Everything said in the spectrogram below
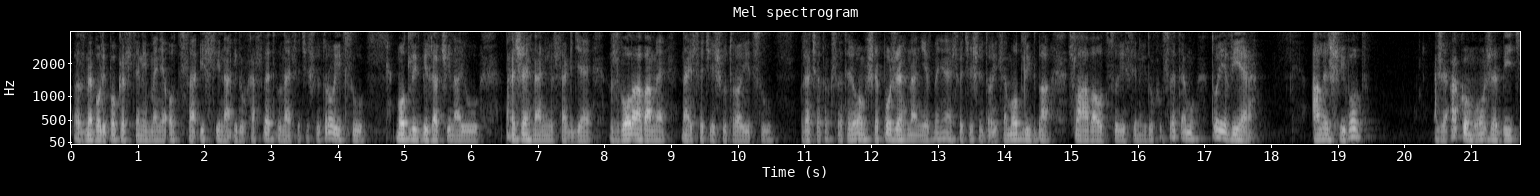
Sme boli pokrstení v mene Otca i Syna i Ducha Svetu, Najsvetejšiu Trojicu. Modlitby začínajú prežehnaním sa, kde zvolávame Najsvetejšiu Trojicu. Začiatok Svetej Omše, požehnanie v mene Najsvetejšej Trojice, modlitba, sláva Otcu i Synu i Duchu Svetému. To je viera. Ale život, že ako môže byť e,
